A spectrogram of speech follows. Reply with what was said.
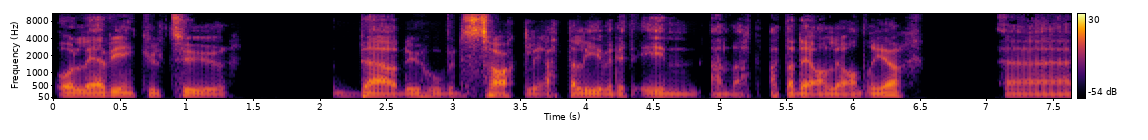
å leve i en kultur der du hovedsakelig retter livet ditt inn enn etter det alle andre gjør. Eh,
